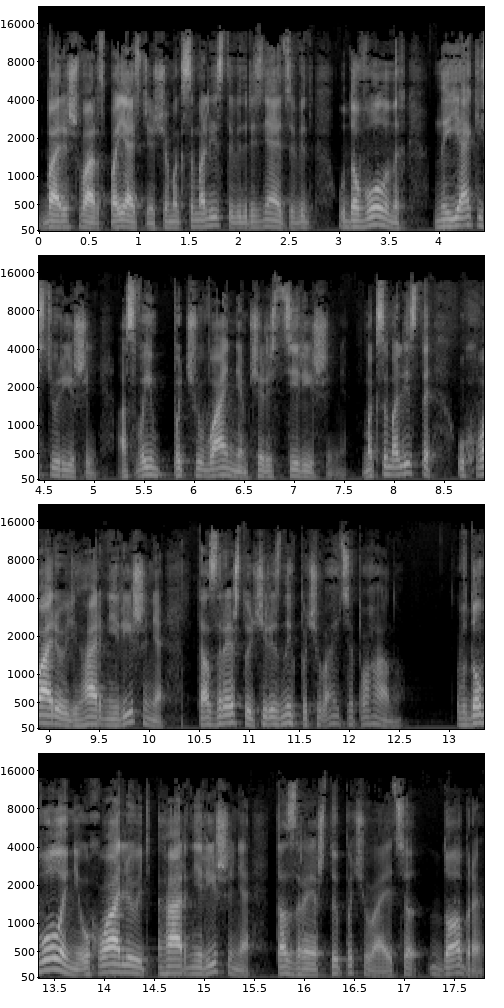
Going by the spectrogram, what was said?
Баррі Шварц пояснює, що максималісти відрізняються від удоволених не якістю рішень, а своїм почуванням через ці рішення. Максималісти ухвалюють гарні рішення та, зрештою, через них почуваються погано. Вдоволені ухвалюють гарні рішення та, зрештою, почуваються добре.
